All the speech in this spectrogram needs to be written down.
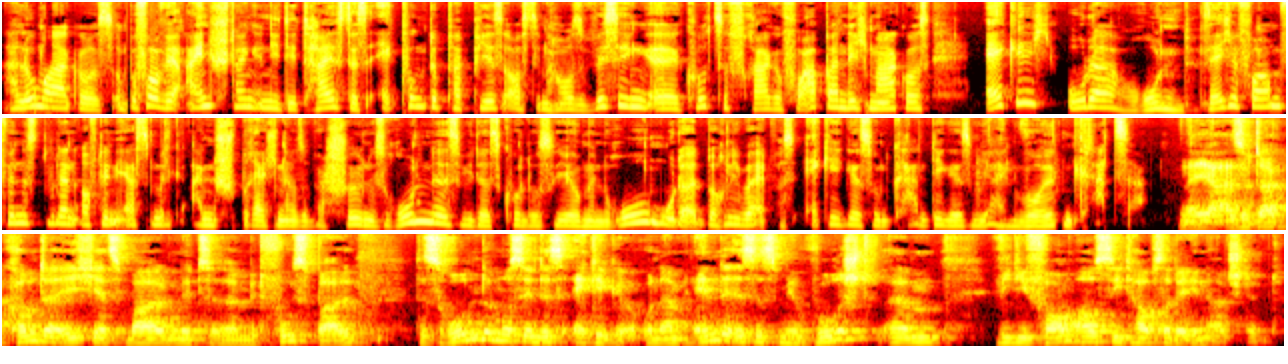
Hallo Markus. Und bevor wir einsteigen in die Details des Eckpunktepapiers aus dem Hause Wissing, äh, kurze Frage vorab an dich, Markus. Eckig oder rund? Welche Form findest du denn auf den ersten Blick ansprechend? Also was Schönes, Rundes wie das Kolosseum in Rom oder doch lieber etwas Eckiges und Kantiges wie ein Wolkenkratzer? Naja, also da konter ich jetzt mal mit, äh, mit Fußball. Das Runde muss in das Eckige. Und am Ende ist es mir wurscht, ähm, wie die Form aussieht, Hauptsache der Inhalt stimmt.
